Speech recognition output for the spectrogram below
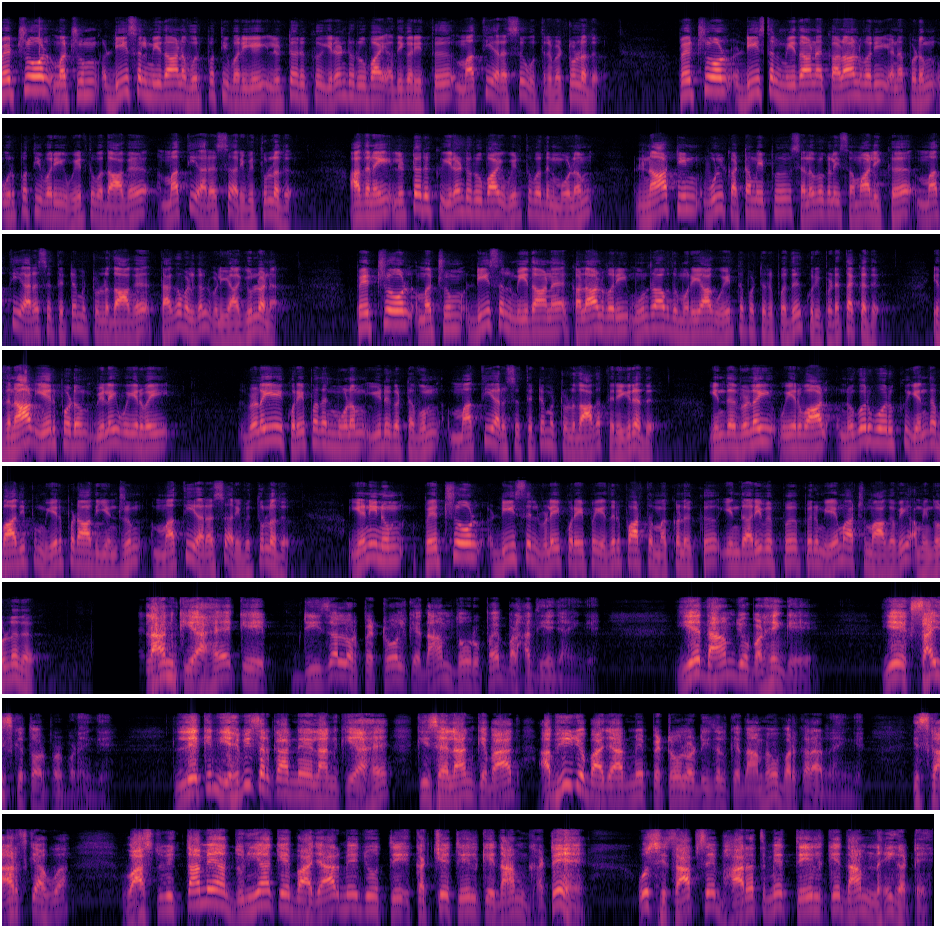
Petrol மற்றும் diesel மீதான உற்பத்தி வரியை லிட்டருக்கு இரண்டு ரூபாய் அதிகரித்து மத்திய அரசு உத்தரவிட்டுள்ளது. பெட்ரோல் டீசல் மீதான கலால் வரி எனப்படும் உற்பத்தி வரி உயர்த்துவதாக மத்திய அரசு அறிவித்துள்ளது. அதனை லிட்டருக்கு இரண்டு ரூபாய் உயர்த்துவதன் மூலம் நாட்டின் உள்கட்டமைப்பு செலவுகளை சமாளிக்க மத்திய அரசு திட்டமிட்டுள்ளதாக தகவல்கள் வெளியாகியுள்ளன. பெட்ரோல் மற்றும் டீசல் மீதான கலால் வரி மூன்றாவது முறையாக உயர்த்தப்பட்டிருப்பது குறிப்பிடத்தக்கது. இதனால் ஏற்படும் விலை உயர்வை விலையை குறைப்பதன் மூலம் ஈடுகட்டவும் மத்திய அரசு திட்டமிட்டுள்ளதாக தெரிகிறது இந்த விலை உயர்வால் நுகர்வோருக்கு எந்த பாதிப்பும் ஏற்படாது என்றும் மத்திய அரசு அறிவித்துள்ளது எனினும் பெட்ரோல் டீசல் விலை குறைப்பை எதிர்பார்த்த மக்களுக்கு இந்த அறிவிப்பு பெரும் ஏமாற்றமாகவே அமைந்துள்ளது ऐलान किया है कि डीजल और पेट्रोल के दाम दो रुपए बढ़ा दिए जाएंगे ये दाम जो बढ़ेंगे ये एक्साइज के तौर पर बढ़ेंगे लेकिन यह भी सरकार ने ऐलान किया है कि इस ऐलान के बाद अभी जो बाज़ार में पेट्रोल और डीजल के दाम है वो बरकरार रहेंगे। इसका अर्थ क्या हुआ? वास्तविकता में या दुनिया के बाज़ार में जो ते, कच्चे तेल के दाम घटे हैं उस हिसाब से भारत में तेल के दाम नहीं घटे हैं।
